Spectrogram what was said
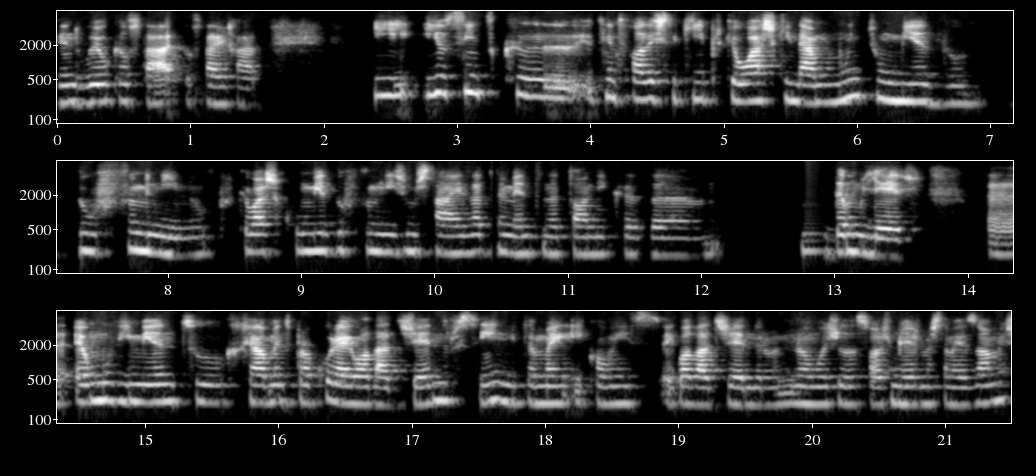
vendo eu que ele está, ele está errado. E, e, eu sinto que, eu tento falar disto aqui porque eu acho que ainda há muito medo do feminino, porque eu acho que o medo do feminismo está exatamente na tónica da, da mulher. Uh, é um movimento que realmente procura a igualdade de género, sim, e também, e com isso, a igualdade de género não ajuda só as mulheres, mas também os homens,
